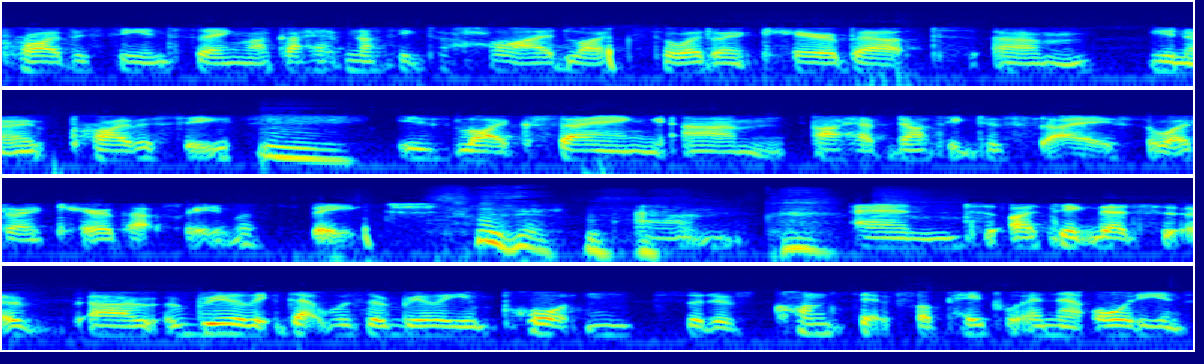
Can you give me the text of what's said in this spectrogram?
privacy and saying like I have nothing to hide, like so I don't care about um, you know privacy, is like saying um, I have nothing to say, so I don't care about freedom of speech. um, and I think that's a, a really that was a really important sort of concept for people in that audience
